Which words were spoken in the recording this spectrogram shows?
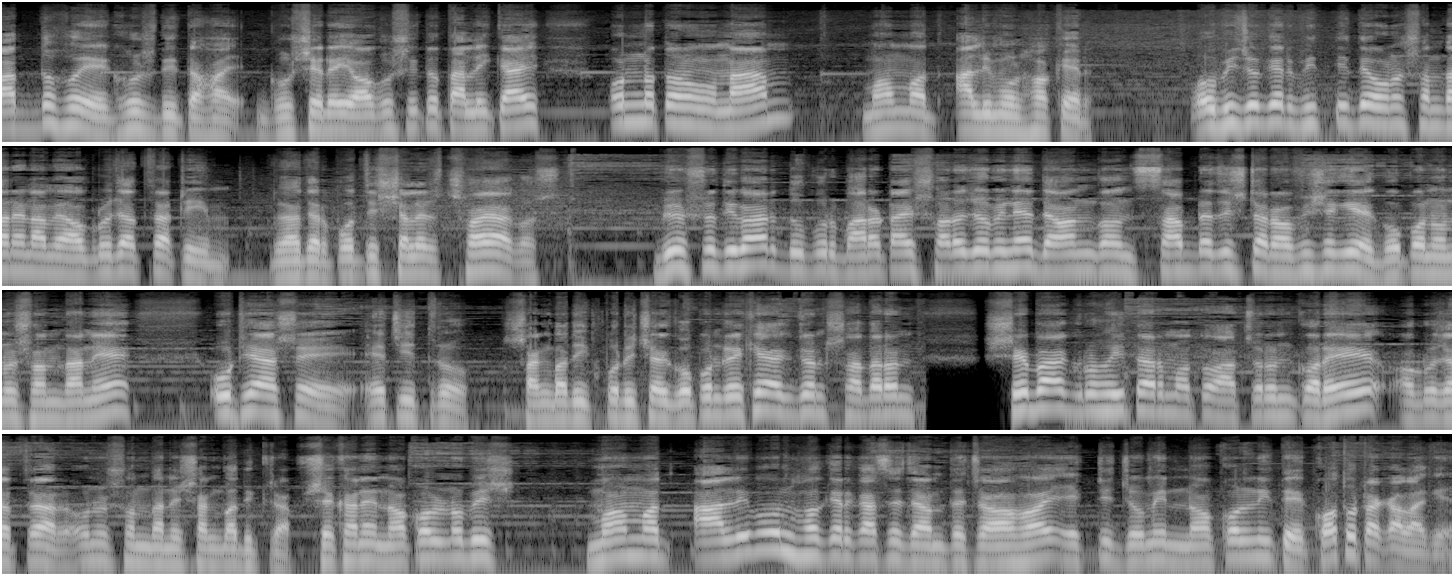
বাধ্য হয়ে ঘুষ দিতে হয়। ঘুষের এই অঘোষিত তালিকায় অন্যতম নাম মোহাম্মদ আলিমুল হকের। অভিযোগের ভিত্তিতে অনুসন্ধানে নামে অগ্রযাত্রা টিম। দুই সালের ছয় আগস্ট, বৃহস্পতিবার দুপুর বারোটায় সরজমিনে দেওয়ানগঞ্জ সাব রেজিস্ট্রার অফিসে গিয়ে গোপন অনুসন্ধানে উঠে আসে এ চিত্র। সাংবাদিক পরিচয় গোপন রেখে একজন সাধারণ সেবা গ্রহীতার মতো আচরণ করে অগ্রযাত্রার অনুসন্ধানী সাংবাদিকরা। সেখানে নকল নবিশ মোহাম্মদ আলিমুল হকের কাছে জানতে চাওয়া হয়, একটি জমির নকল নিতে কত টাকা লাগে?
